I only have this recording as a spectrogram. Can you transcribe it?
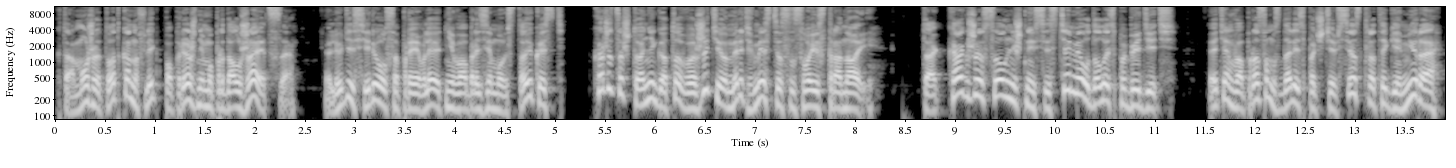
К тому же тот конфликт по-прежнему продолжается. Люди Сириуса проявляют невообразимую стойкость. Кажется, что они готовы жить и умереть вместе со своей страной. Так как же Солнечной системе удалось победить? Этим вопросом сдались почти все стратегии мира.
